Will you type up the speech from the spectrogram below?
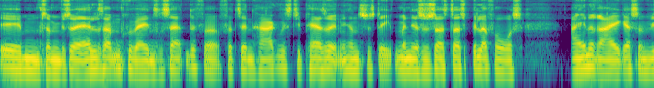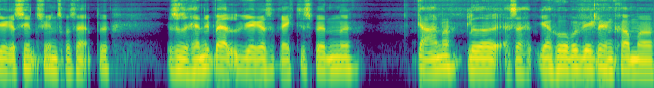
øhm, som så alle sammen kunne være interessante for, for Ten Hag, hvis de passer ind i hans system. Men jeg synes også, der er spillere for vores egne rækker, som virker sindssygt interessante. Jeg synes, at Hannibal virker rigtig spændende. Garner glæder, altså jeg håber virkelig, at han kommer,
